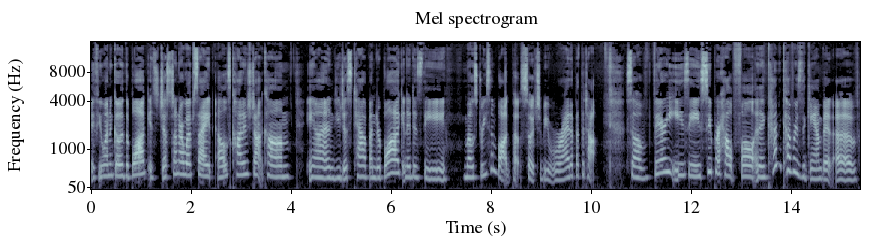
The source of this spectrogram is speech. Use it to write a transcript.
if you want to go to the blog, it's just on our website, elscottage.com, and you just tap under blog and it is the most recent blog post, so it should be right up at the top. So, very easy, super helpful, and it kind of covers the gambit of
